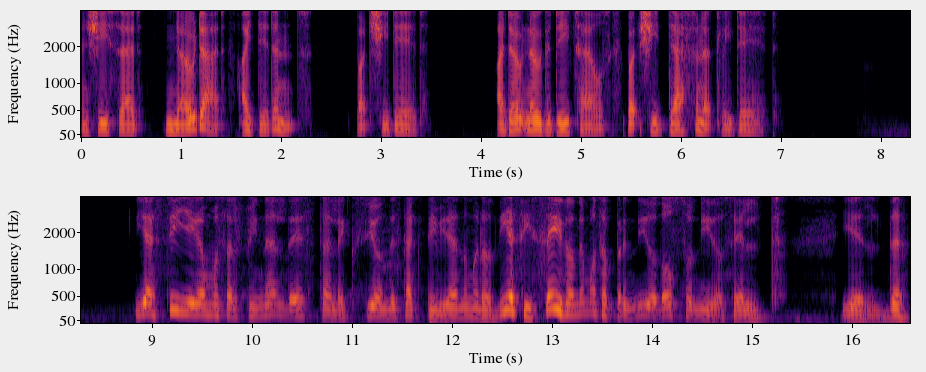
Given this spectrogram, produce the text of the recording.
And she said, No, Dad, I didn't. But she did. I don't know the details, but she definitely did. Y así llegamos al final de esta lección, de esta actividad número 16, donde hemos aprendido dos sonidos, el t y el d.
